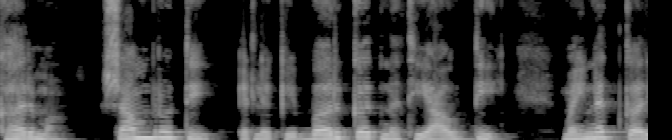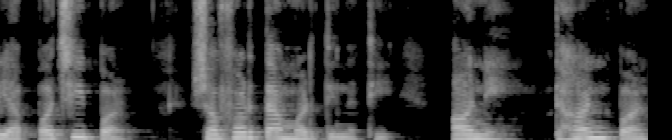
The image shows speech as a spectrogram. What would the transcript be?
ઘરમાં સમૃદ્ધિ એટલે કે બરકત નથી આવતી. મહેનત કર્યા પછી પણ સફળતા મળતી નથી અને ધન પણ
